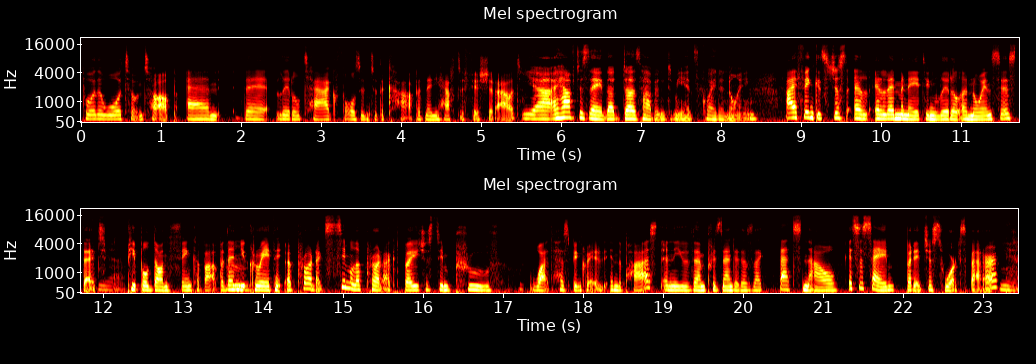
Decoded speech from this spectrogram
pour the water on top, and the little tag falls into the cup, and then you have to fish it out. Yeah, I have to say that does happen to me. It's quite annoying. I think it's just el- eliminating little annoyances that Yeah. people don't think about. But then you create a, a product, similar product, but you just improve what has been created in the past, and you then present it as like that's now it's the same, but it just works better. Yeah.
